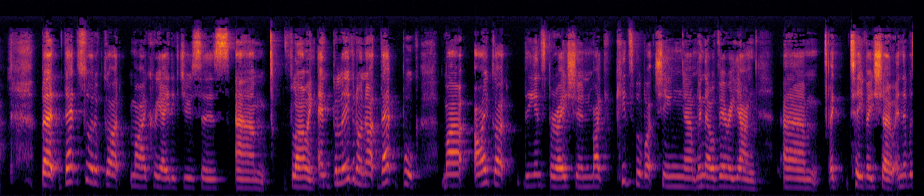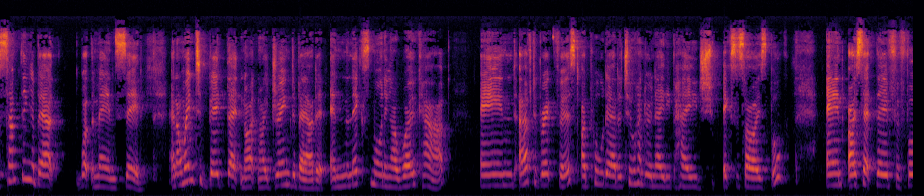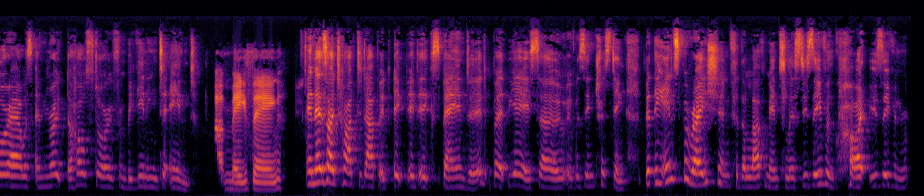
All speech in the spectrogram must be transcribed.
But that sort of got my creative juices um, flowing. And believe it or not, that book, my I got the inspiration. My kids were watching um, when they were very young um, a TV show, and there was something about what the man said. And I went to bed that night and I dreamed about it. And the next morning I woke up and after breakfast, I pulled out a 280 page exercise book and I sat there for four hours and wrote the whole story from beginning to end. Amazing. And as I typed it up, it, it, it, expanded. But yeah, so it was interesting. But the inspiration for the love mentalist is even quite is even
